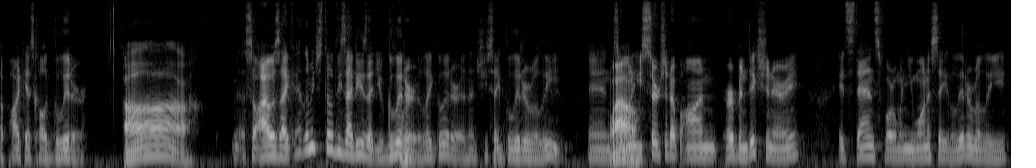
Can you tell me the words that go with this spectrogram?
a podcast called Glitter. Ah, So I was like, hey, let me just throw these ideas at you, glitter, like glitter, and then she said glitterally, and so when you search it up on Urban Dictionary, it stands for when you want to say literally,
